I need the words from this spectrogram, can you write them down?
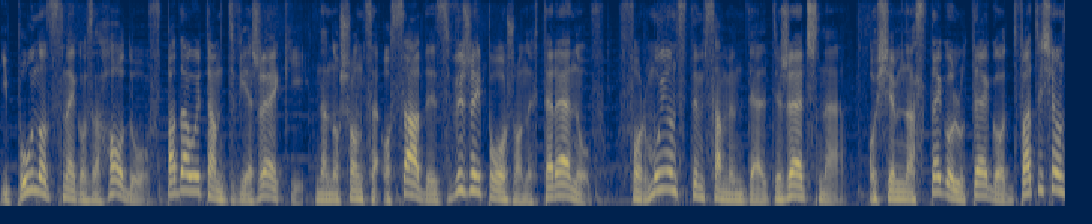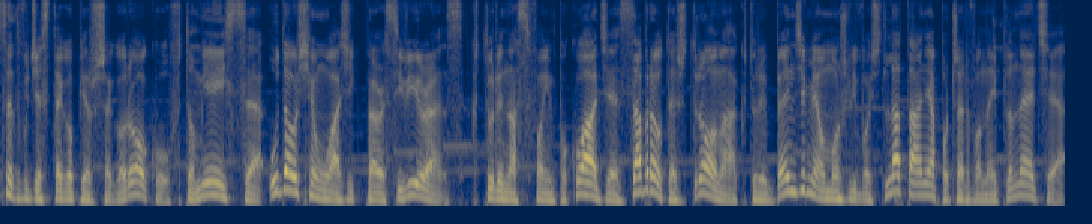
i północnego zachodu wpadały tam dwie rzeki, nanoszące osady z wyżej położonych terenów, formując tym samym delty rzeczne. 18 lutego 2021 roku w to miejsce udał się łazik Perseverance, który na swoim pokładzie zabrał też drona, który będzie miał możliwość latania po czerwonej planecie,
